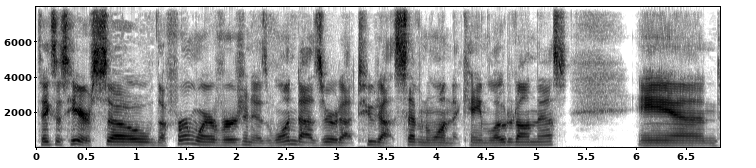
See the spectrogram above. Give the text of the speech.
takes us here. So the firmware version is 1.0.2.71 that came loaded on this. And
